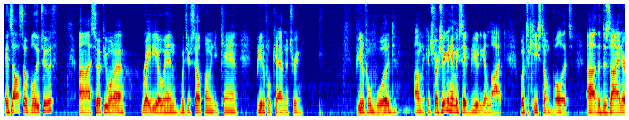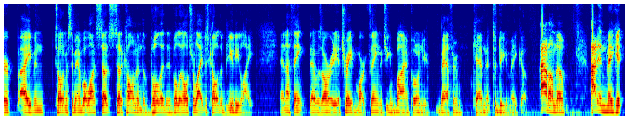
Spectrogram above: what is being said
It's also Bluetooth. Uh, so if you want to radio in with your cell phone, you can. Beautiful cabinetry, beautiful wood on the construction. You can hear me say beauty a lot with the Keystone Bullets. Uh, the designer, I even told him, I said, man, well, why don't you, start, instead of calling them the Bullet and the Bullet Ultra Lite, just call it the Beauty Light. And I think that was already a trademark thing that you can buy and put on your bathroom cabinet to do your makeup. I don't know. I didn't make it.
